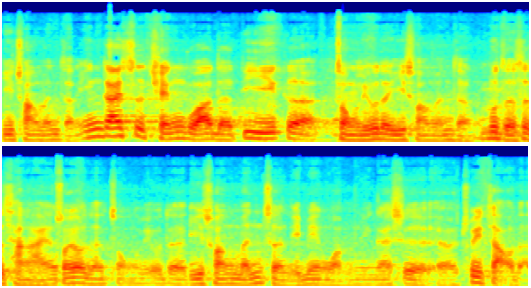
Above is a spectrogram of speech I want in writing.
遗传门诊，应该是全国的第一个肿瘤的遗传门诊，不只是肠癌，所有的肿瘤的遗传门诊里面，我们应该是呃最早的。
